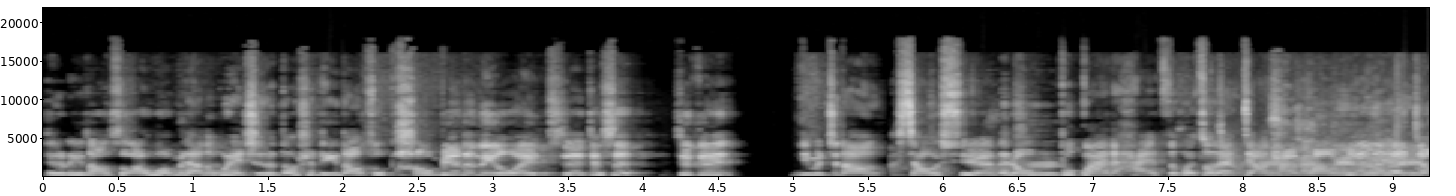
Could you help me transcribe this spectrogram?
这个领导组，而我们俩的位置呢，都是领导组旁边的那个位置，就是就跟你们知道小学那种不乖的孩子会坐在讲台旁边的那种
